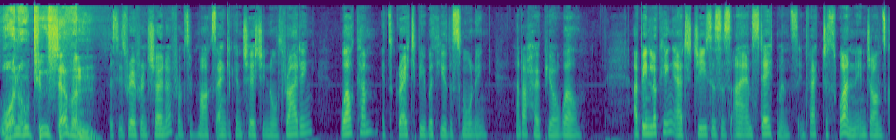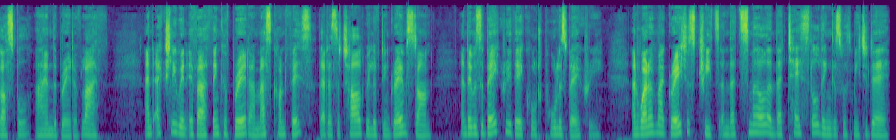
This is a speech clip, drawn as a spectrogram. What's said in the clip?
1027. This is Reverend Shona from St. Mark's Anglican Church in North Riding. Welcome. It's great to be with you this morning, and I hope you are well. I've been looking at Jesus' I am statements, in fact, just one in John's Gospel I am the bread of life. And actually, whenever I think of bread, I must confess that as a child we lived in Grahamstown, and there was a bakery there called Paula's Bakery. And one of my greatest treats, and that smell and that taste still lingers with me today,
